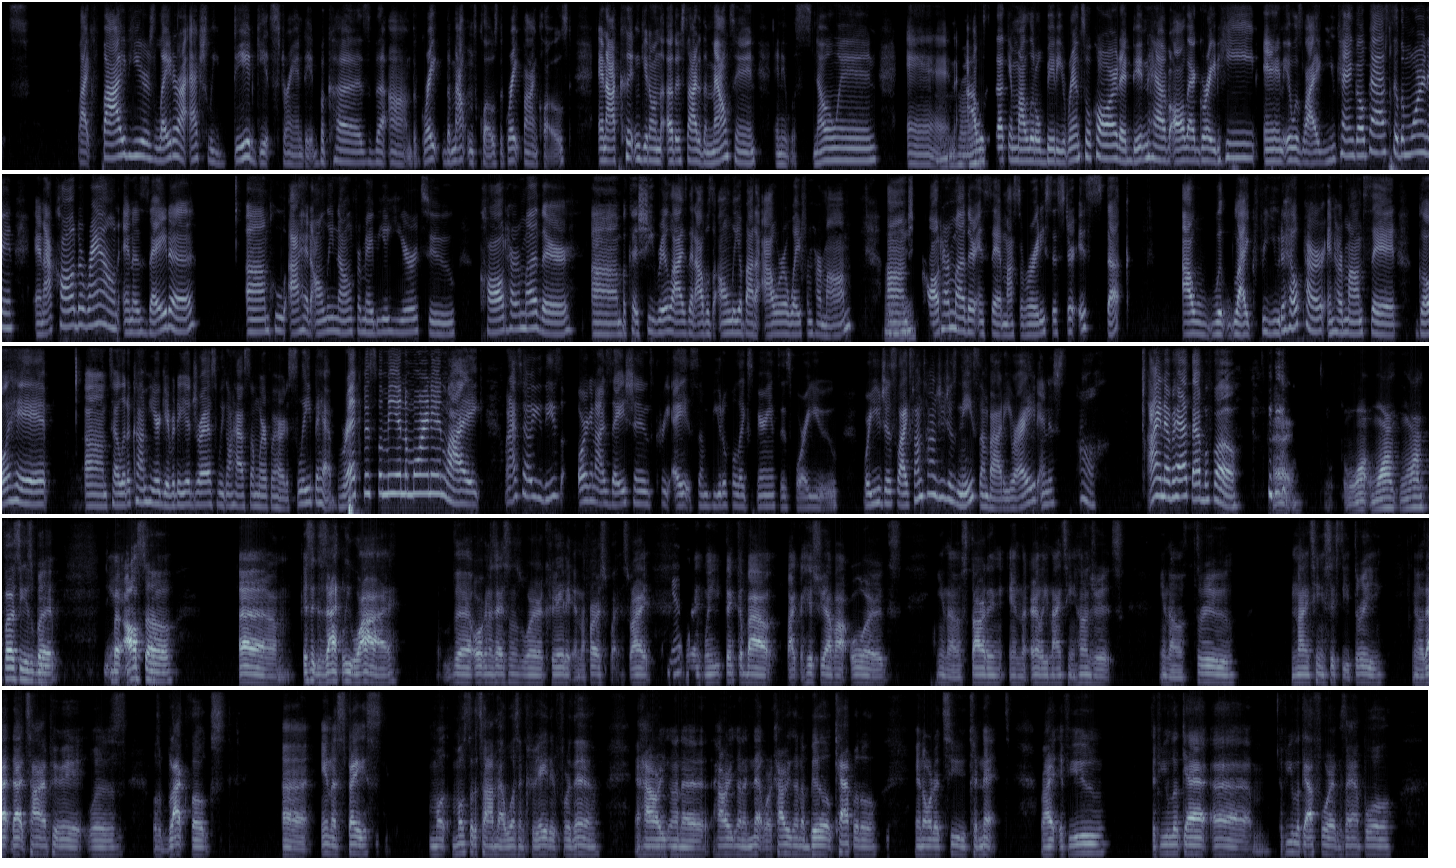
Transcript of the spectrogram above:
like five years later i actually did get stranded because the um the great the mountains closed the grapevine closed and i couldn't get on the other side of the mountain and it was snowing and i Mhm. was stuck in my little bitty rental car that didn't have all that great heat and it was like you can't go past till the morning and i called around and a zeta um, who I had only known for maybe a year or two, called her mother um, because she realized that I was only about an hour away from her mom. Um, Mhm. she called her mother and said, My sorority sister is stuck. I would like for you to help her. And her mom said, Go ahead. Um, tell her to come here, give her the address. We're gonna have somewhere for her to sleep. They have breakfast for me in the morning. Like when I tell you these organizations create some beautiful experiences for you where you just like sometimes you just need somebody, right? And it's oh, I ain't never had that before. Hey, warm, warm, warm fuzzies, but but also, um, it's exactly why the organizations were created in the first place, right? Yep. When, when you think about like the history of our orgs, you know, starting in the early 1900s, you know, through 1963, you know, that that time period was was black folks uh in a space mo- most of the time that wasn't created for them. And how are you gonna how are you gonna network? How are you gonna build capital in order to connect right? If you if you look at um if you look at for example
